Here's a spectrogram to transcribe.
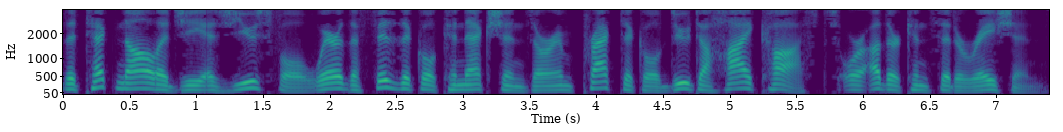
The technology is useful where the physical connections are impractical due to high costs or other considerations.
